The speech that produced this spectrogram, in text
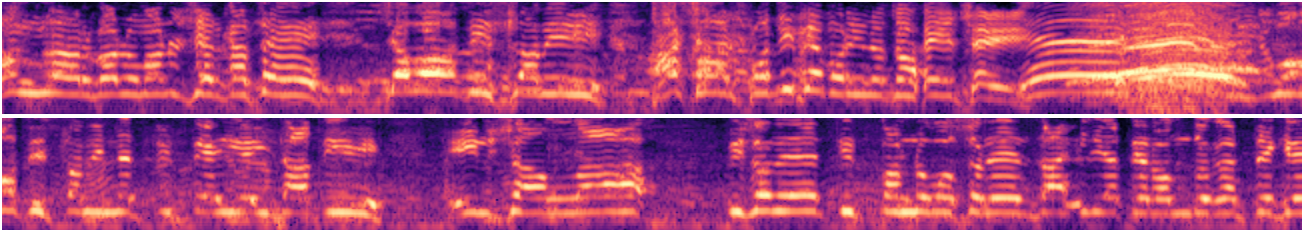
বাংলার গণমানুষের কাছে জামাত ইসলামী আশার প্রদীপে পরিণত হয়েছে। জামাত ইসলামীর নেতৃত্বে এই- জাতি ইনশাল্লাহ পিছনের তিপ্পান্ন বছরের জাহিলিয়াতের অন্ধকার থেকে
